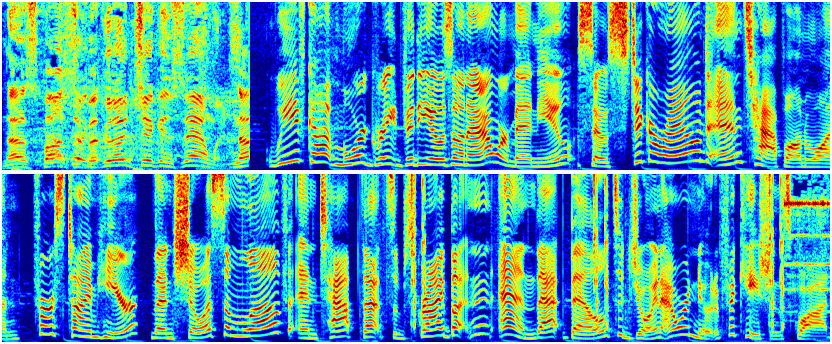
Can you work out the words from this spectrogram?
Not a sponsor, That's a good chicken sandwich. Not We've got more great videos on our menu, so stick around and tap on one. First time here, then show us some love and tap that subscribe button and that bell to join our notification squad.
